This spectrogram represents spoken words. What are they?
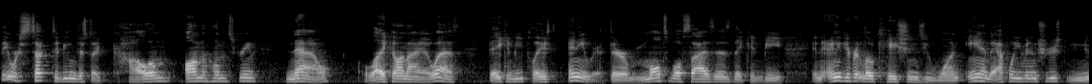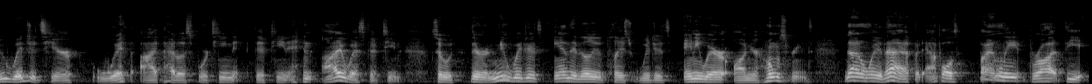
they were stuck to being just a column on the home screen. Now, like on iOS, they can be placed anywhere. There are multiple sizes, they can be in any different locations you want, and Apple even introduced new widgets here with iPadOS 14, 15, and iOS 15. So there are new widgets and the ability to place widgets anywhere on your home screens. Not only that, but Apple has finally brought the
